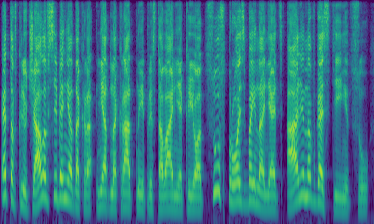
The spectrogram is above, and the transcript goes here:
Это включало в себя неоднокра... неоднократные приставания к ее отцу с просьбой нанять Аллена в гостиницу –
